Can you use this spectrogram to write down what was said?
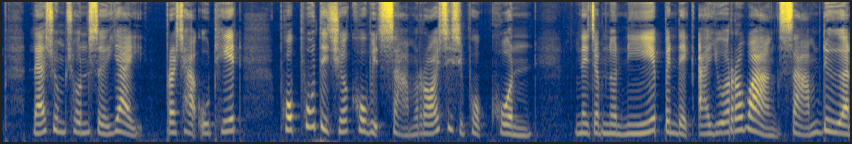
10 และชุมชนเสือใหญ่ ประชาอุทิศ พบผู้ติดเชื้อโควิด 346 คน ในจำนวนนี้เป็นเด็กอายุระหว่าง 3 เดือน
